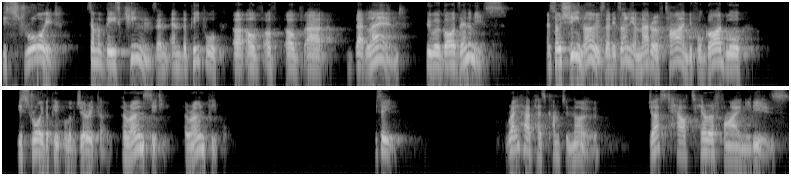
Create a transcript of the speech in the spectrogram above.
destroyed some of these kings and, and the people uh, of, of, of uh, that land who were God's enemies. And so she knows that it's only a matter of time before God will destroy the people of Jericho, her own city, her own people. You see, Rahab has come to know just how terrifying it is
